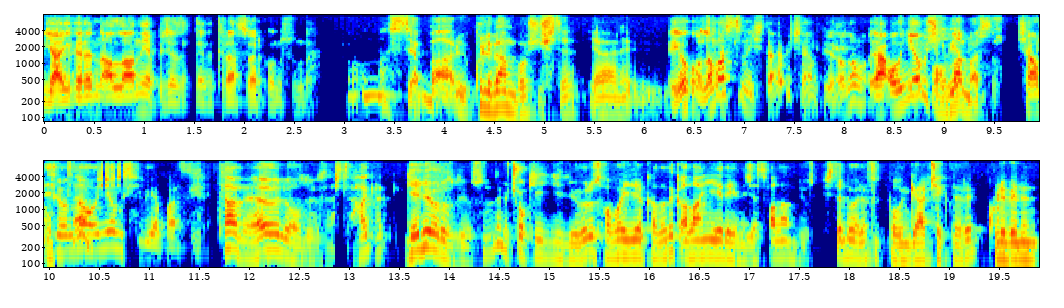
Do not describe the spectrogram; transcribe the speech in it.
Yaygaranın Allah'ını yapacağız yani transfer konusunda. Olmaz ya bağırıyor. Kulüben boş işte. Yani e yok olamazsın işte abi şampiyon olamaz. Ya oynuyormuş gibi olamaz. yaparsın. Şampiyonluğa e, oynuyormuş gibi yaparsın. Tabii öyle oluyor zaten. İşte ha, geliyoruz diyorsun değil mi? Çok iyi gidiyoruz. Havayı yakaladık. Alanya'ya da yeneceğiz falan diyorsun. İşte böyle futbolun gerçekleri. Kulübenin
